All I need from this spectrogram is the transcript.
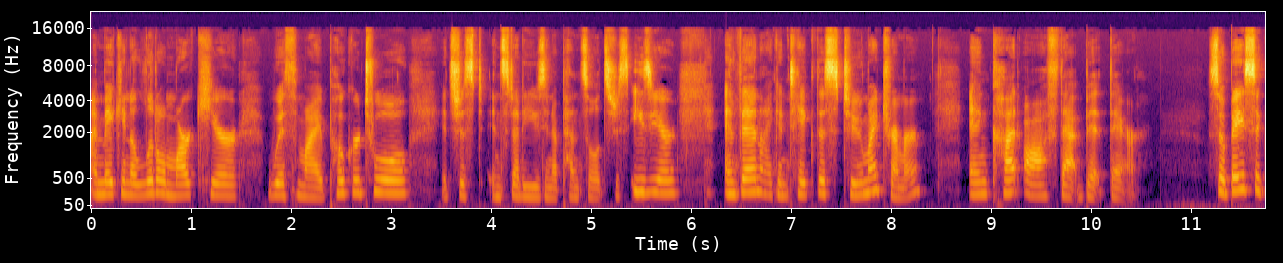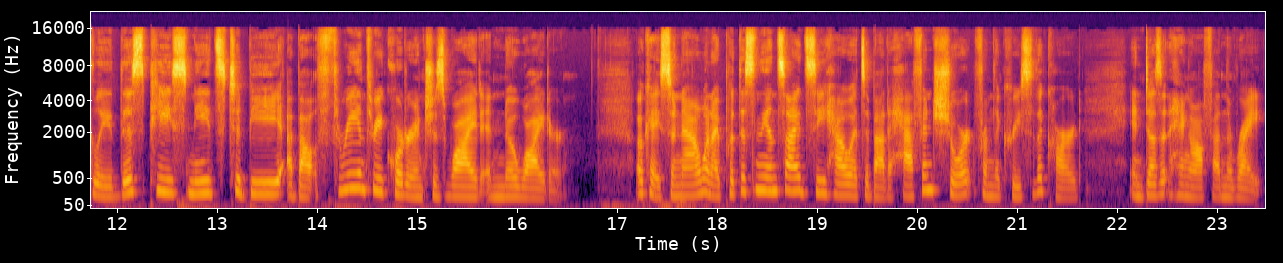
I'm making a little mark here with my poker tool. It's just, instead of using a pencil, it's just easier. And then I can take this to my trimmer and cut off that bit there. So basically, this piece needs to be about three and three quarter inches wide and no wider. Okay, so now when I put this in the inside, see how it's about a half inch short from the crease of the card and doesn't hang off on the right.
